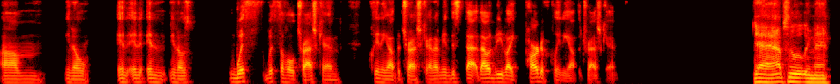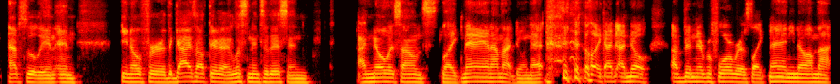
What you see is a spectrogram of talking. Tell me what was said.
um, you know, in, in, in, you know, with, with the whole trash can, cleaning out the trash can. I mean, this, that, that would be like part of cleaning out the trash can. Yeah, absolutely, man. Absolutely. And, and, you know, for the guys out there that are listening to this and I know it sounds like, man, I'm not doing that. like I, I know I've been there before where it's like, man, you know, I'm not,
